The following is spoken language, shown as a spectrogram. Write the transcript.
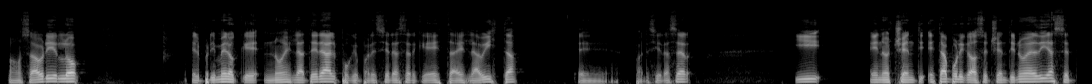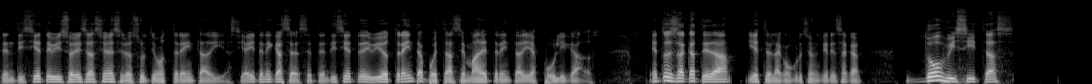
Vamos a abrirlo. El primero que no es lateral, porque pareciera ser que esta es la vista. Eh, pareciera ser. Y en 80, está publicado hace 89 días, 77 visualizaciones en los últimos 30 días. Y ahí tenés que hacer 77 dividido 30, pues está hace más de 30 días publicados. Entonces acá te da, y esta es la conclusión que quería sacar, dos visitas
